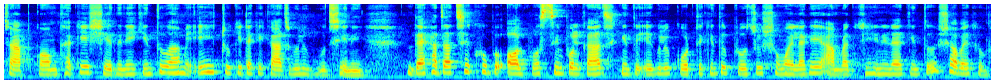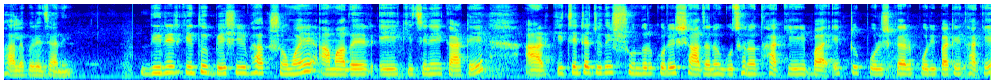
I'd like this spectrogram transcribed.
চাপ কম থাকে, সেদিনই কিন্তু আমি এই টুকিটাকি কাজগুলো গুছিয়ে নিই। দেখা যাচ্ছে খুব অল্প সিম্পল কাজ, কিন্তু এগুলো করতে কিন্তু প্রচুর সময় লাগে। আমরা গৃহিণীরা কিন্তু সবাই খুব ভালো করে জানি। দিনের কিন্তু বেশিরভাগ সময় আমাদের এই কিচেনেই কাটে। আর কিচেনটা যদি সুন্দর করে সাজানো গুছানো থাকে বা একটু পরিষ্কার পরিপাটি থাকে,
